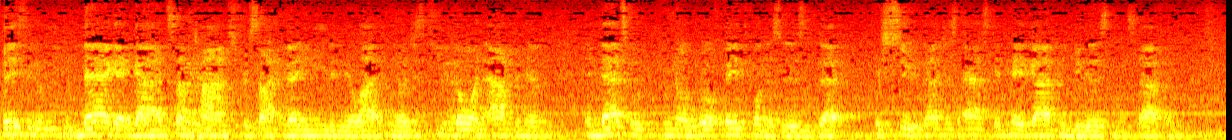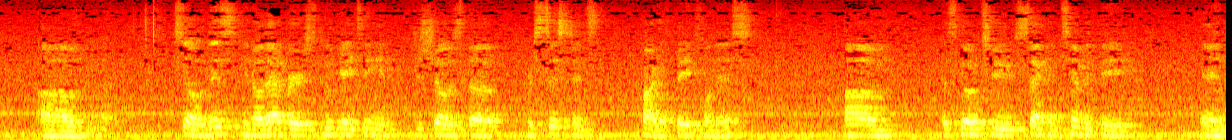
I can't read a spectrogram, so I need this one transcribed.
basically you can nag at God sometimes for something that you need in your life. You know, just keep going after Him, and that's what you know real faithfulness is. That pursuit, not just asking, "Hey, God, can do this?" and stopping. Um, so this, you know, that verse, Luke 18, just shows the persistence part of faithfulness. Um, let's go to Second Timothy. And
